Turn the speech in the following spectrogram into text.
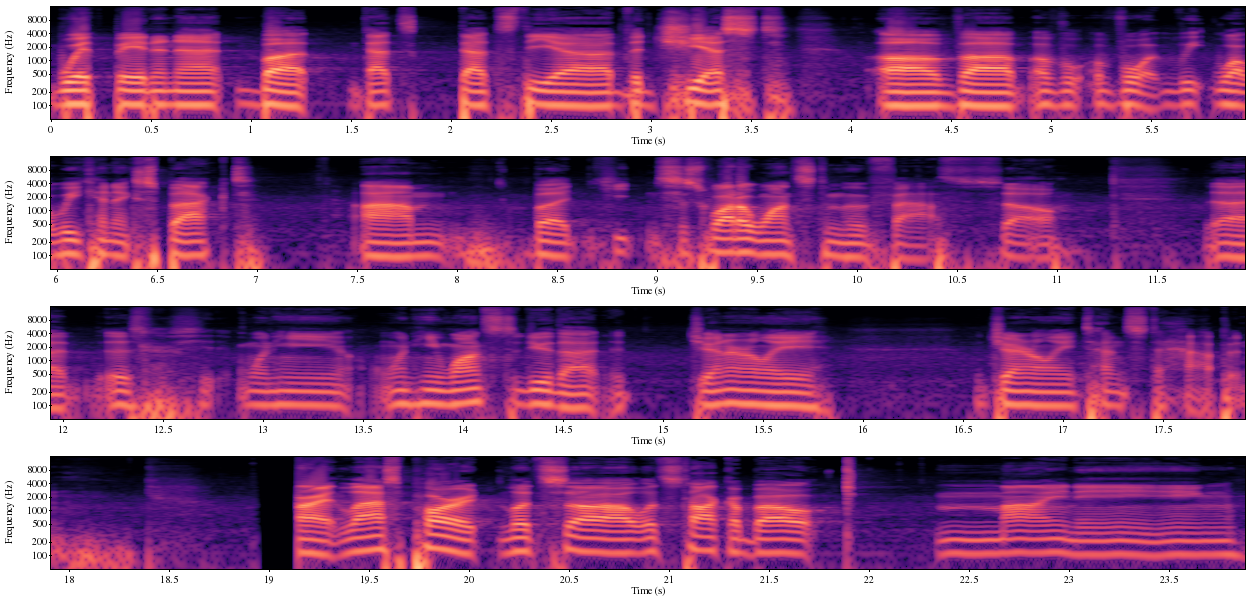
with BetaNet, but that's that's the uh, the gist of, uh, of of what we what we can expect. Um, but he, wants to move fast, so that is when he when he wants to do that, it generally generally tends to happen. All right, last part. Let's uh, let's talk about mining.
